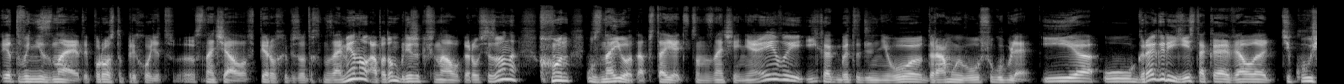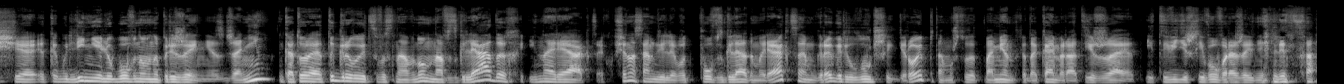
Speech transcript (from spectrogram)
этого не знает и просто приходит сначала в первых эпизодах на замену, а потом ближе к финалу первого сезона он узнает обстоятельства назначения Эйвы, и как бы это для него драму его усугубляет. И у Грегори есть такая вяло текущая, это как бы линия любовного напряжения с Джанин, которая отыгрывается в основном на взглядах и на реакциях. Вообще, на самом деле, вот по взглядам и реакциям Грегори лучший герой, потому что в этот момент, когда камера отъезжает, и ты видишь его выражение лица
